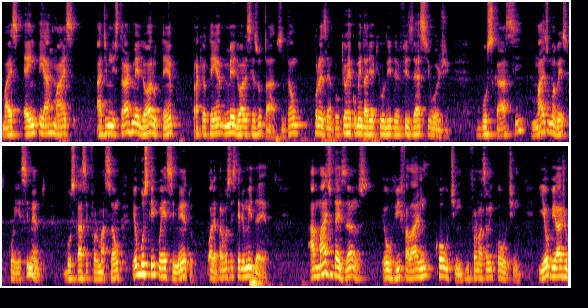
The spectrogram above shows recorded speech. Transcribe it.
mas é empenhar mais, administrar melhor o tempo para que eu tenha melhores resultados. Então, por exemplo, o que eu recomendaria que o líder fizesse hoje? Buscasse, mais uma vez, conhecimento, buscasse formação. Eu busquei conhecimento, olha, para vocês terem uma ideia. Há mais de 10 anos eu ouvi falar em coaching, informação em coaching. E eu viajo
